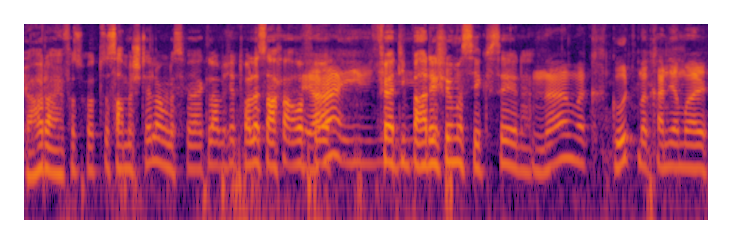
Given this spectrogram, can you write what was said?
Ja, oder einfach so Zusammenstellung. Das wäre, glaube ich, eine tolle Sache auch für, Ja, ich- für die badische Musikszene. Na, man, gut, man kann ja mal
